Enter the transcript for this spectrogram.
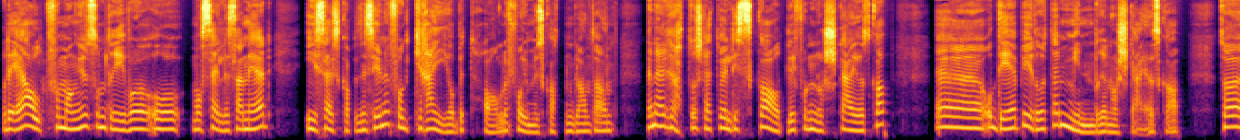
Og det er altfor mange som driver og må selge seg ned i selskapene sine for å greie å betale formuesskatten, blant annet. Den er rett og slett veldig skadelig for norsk eierskap. Uh, og det bidrar til mindre norsk eierskap. Så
